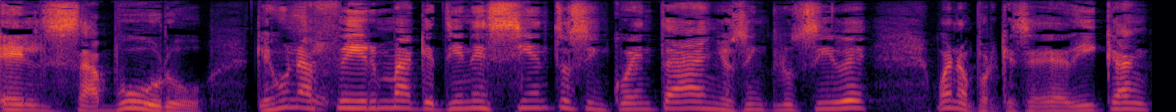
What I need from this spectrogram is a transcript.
el Saburu, que es una firma que tiene 150 años, inclusive, bueno, porque se dedican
